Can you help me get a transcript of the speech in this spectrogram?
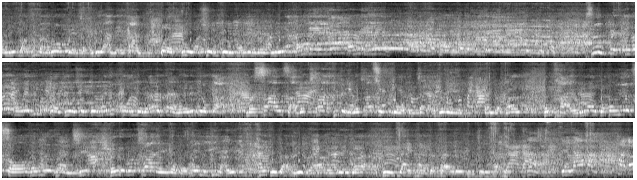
วันนี้ก่อนที่มาร่วมเป็นสักขีพยานในการเปิดครัวชวนคุย มาสร้างสารรสชาติที่เป็นรสชาติสุดโปรดในใจของตัวเองกันแบบว่าทั้งถ่ายรูปและทั้งเลือกซองทั้งเลือกแผ่นชิปทั้งเลือกรสชาติเองโอ้โหไม่มีที่ไหนให้ดูแบบนี้อีกแล้วนะเรียกว่าดีใจแทนแฟนๆเลยจริงๆครับผม ค่ะยาย่าค่ะค่ะก็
